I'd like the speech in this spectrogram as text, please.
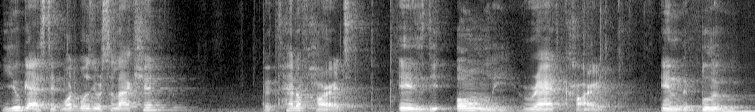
you guessed it, what was your selection? The 10 of hearts is the only red card in the blue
